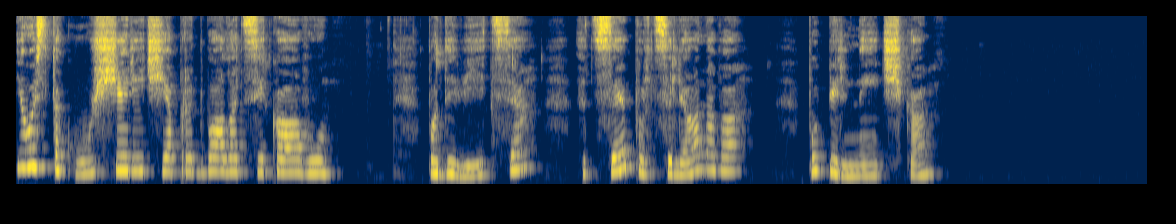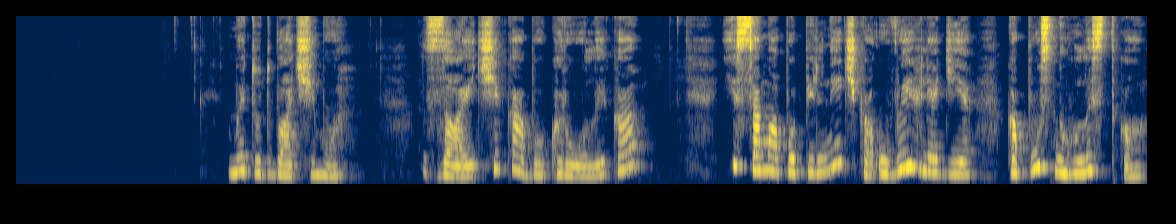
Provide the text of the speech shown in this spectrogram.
І ось таку ще річ я придбала цікаву. Подивіться, це порцелянова попільничка. Ми тут бачимо зайчика або кролика, і сама попільничка у вигляді капусного листка.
